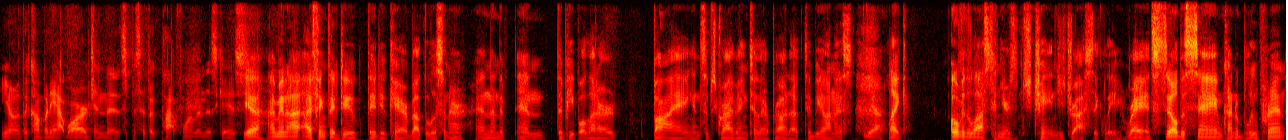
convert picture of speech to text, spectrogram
you know the company at large and the specific platform in this case Yeah, I mean, I, I think they do they do care about the listener and then the, and the people that are buying and subscribing to their product. To be honest, Yeah. like over the last ten years, it's changed drastically. Right, it's still the same kind of blueprint,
